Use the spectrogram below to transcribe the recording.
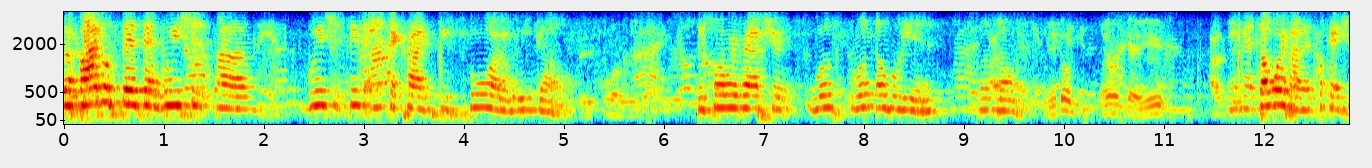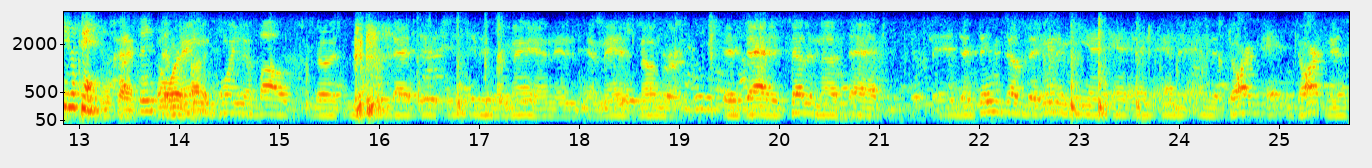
The Bible says that we should, uh, we should see the Antichrist before we go. Before we go. Right, you'll know Before we rapture, we'll, we'll know who he is. We'll know it. You go, okay, you, Amen. Don't worry about it. Okay, she's okay. Okay, don't worry about main it. point about the, that it, it it is a man and a man's number is that it's telling us that the things of the enemy and, and, and, and the- dark, darkness,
